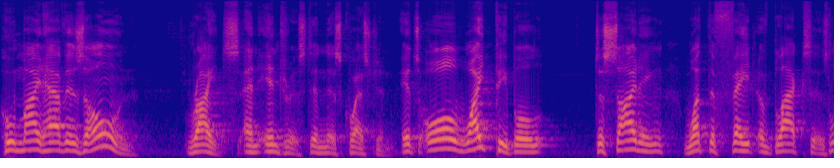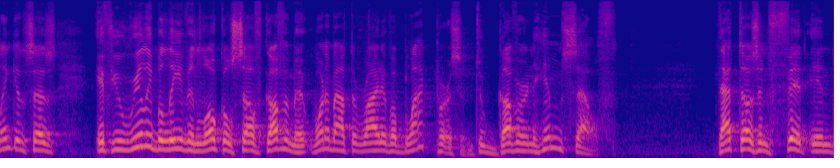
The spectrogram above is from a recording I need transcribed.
who might have his own rights and interest in this question. It's all white people deciding what the fate of blacks is. Lincoln says, if you really believe in local self-government, what about the right of a black person to govern himself? That doesn't fit in,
